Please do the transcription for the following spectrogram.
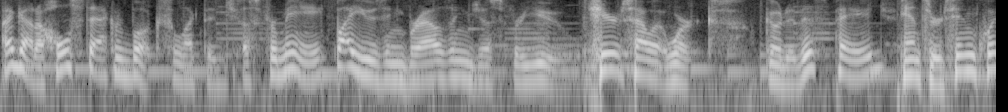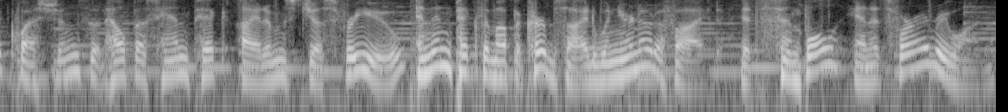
I got a whole stack of books selected just for me by using Browsing Just For You. Here's how it works. Go to this page, answer 10 quick questions that help us handpick items just for you, and then pick them up at curbside when you're notified. It's simple and it's for everyone.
